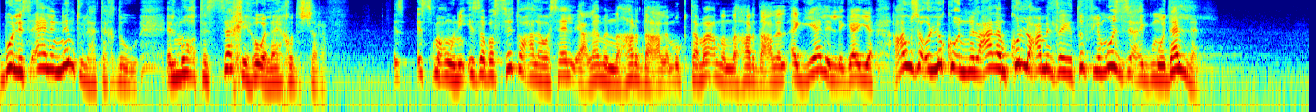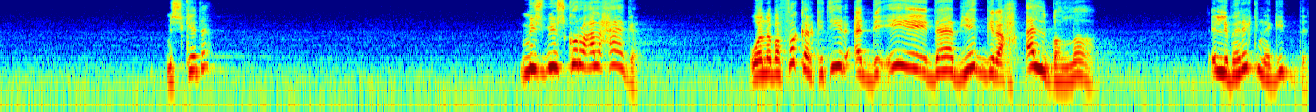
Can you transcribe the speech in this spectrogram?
بولس قال إن أنتوا اللي هتاخدوه المعطي السخي هو اللي هياخد الشرف. اس- اسمعوني إذا بصيتوا على وسائل الإعلام النهارده على مجتمعنا النهارده على الأجيال اللي جاية عاوز أقول لكم إن العالم كله عامل زي طفل مزعج مدلل. مش كده؟ مش بيشكروا على حاجة. وأنا بفكر كتير قد إيه ده بيجرح قلب الله. اللي باركنا جدا.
